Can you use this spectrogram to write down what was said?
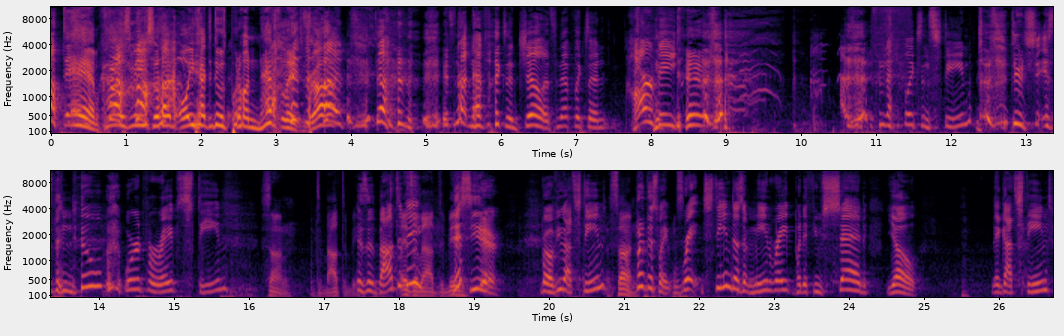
damn, Cosby, son. All you had to do was put on Netflix, bro. Not- it's not Netflix and chill. It's Netflix and Harvey. Netflix and Steen. Dude, is the new word for rape Steen? Son, it's about to be. Is it about to be? It's about to be. This year. Bro, if you got Steen, Son. put it this way. Ra- Steen doesn't mean rape, but if you said, yo, they got steened,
